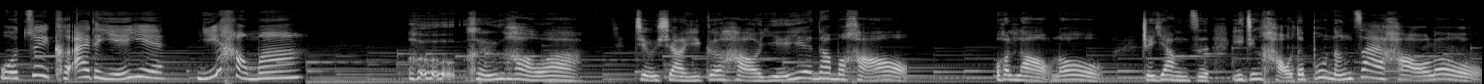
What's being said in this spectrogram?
我最可爱的爷爷，你好吗？哦，很好啊，就像一个好爷爷那么好。我老喽，这样子已经好的不能再好喽。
